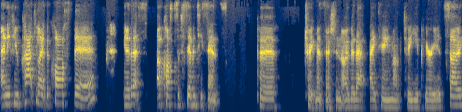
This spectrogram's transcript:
and if you calculate the cost there, you know, that's a cost of 70 cents per treatment session over that 18 month, two year period. So,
